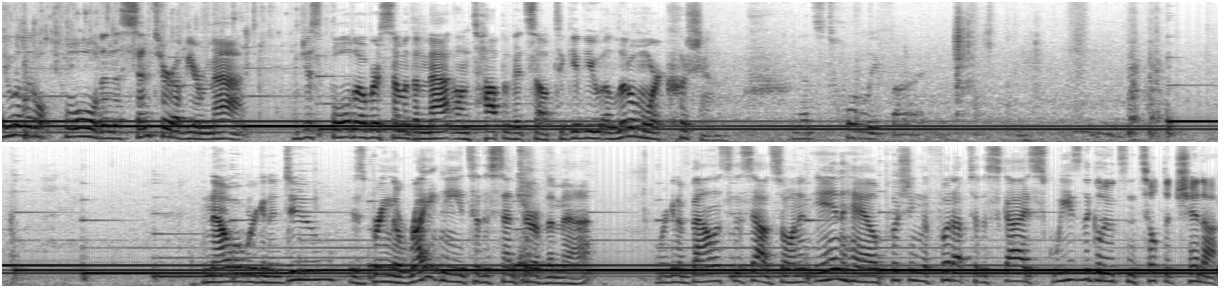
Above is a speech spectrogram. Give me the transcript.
do a little fold in the center of your mat and just fold over some of the mat on top of itself to give you a little more cushion. And that's totally fine. Now what we're gonna do is bring the right knee to the center of the mat. We're gonna balance this out. So on an inhale, pushing the foot up to the sky, squeeze the glutes and tilt the chin up.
